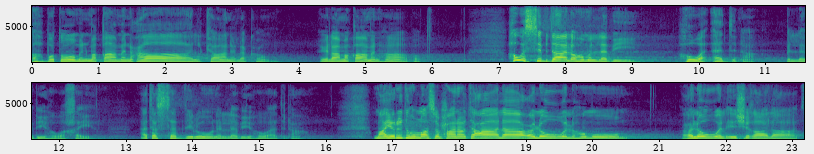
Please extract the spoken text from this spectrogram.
اهبطوا من مقام عال كان لكم إلى مقام هابط. هو استبدالهم الذي هو أدنى بالذي هو خير. أتستبدلون الذي هو أدنى؟ ما يريده الله سبحانه وتعالى علو الهموم. علو الانشغالات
